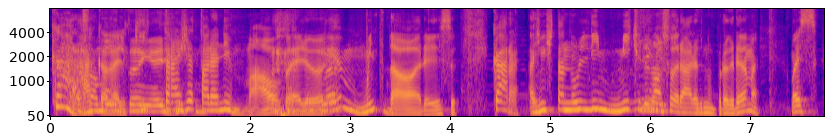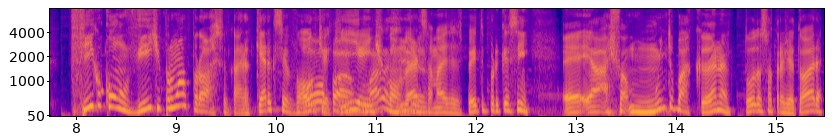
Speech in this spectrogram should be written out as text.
Caraca, velho, que aí. trajetória animal, velho. Né? É muito da hora isso. Cara, a gente tá no limite do Limite. nosso horário aqui no programa, mas fica o convite pra uma próxima, cara. Quero que você volte Opa, aqui e a gente maravilha. conversa mais a respeito, porque assim, é, eu acho muito bacana toda a sua trajetória.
